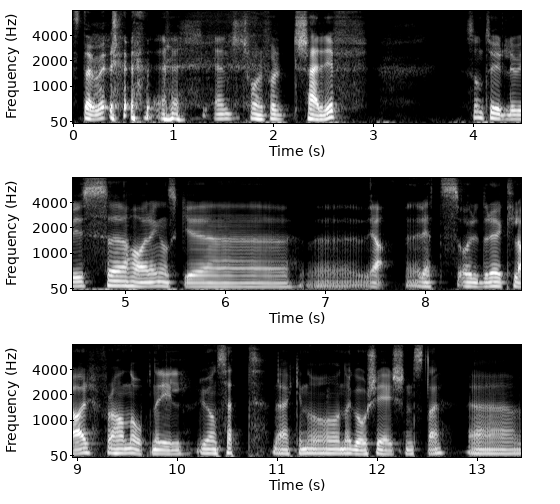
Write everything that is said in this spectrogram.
Stemmer. en form for sheriff som tydeligvis eh, har en ganske eh, ja, rettsordre klar, for han åpner ild uansett. Det er ikke noe negotiations der. Eh,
